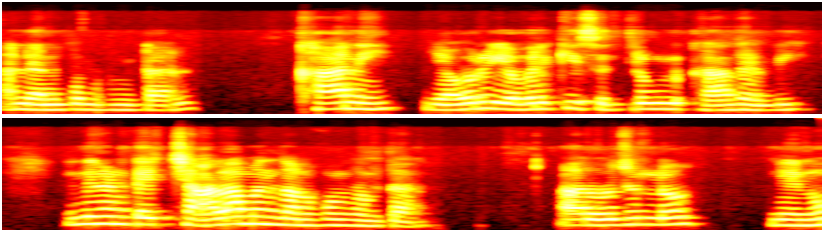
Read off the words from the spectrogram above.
అని అనుకుంటుంటారు. కానీ ఎవరు ఎవరికి శత్రువులు కాదండి. ఎందుకంటే చాలామంది అనుకుంటుంటారు ఆ రోజుల్లో నేను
